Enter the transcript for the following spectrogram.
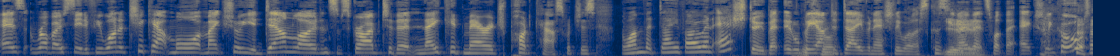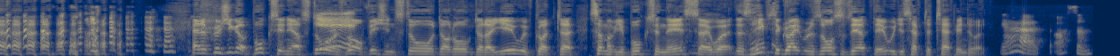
as Robbo said, if you want to check out more, make sure you download and subscribe to the Naked Marriage podcast, which is the one that Dave O and Ash do, but it'll be That's under. Dave and Ashley Willis because, you know, that's what they're actually called. And of course, you've got books in our store as Yeah. well, visionstore.org.au. We've got uh, some of your books in there. So uh, there's heaps of great resources out there. We just have to tap into it. Yeah, awesome.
